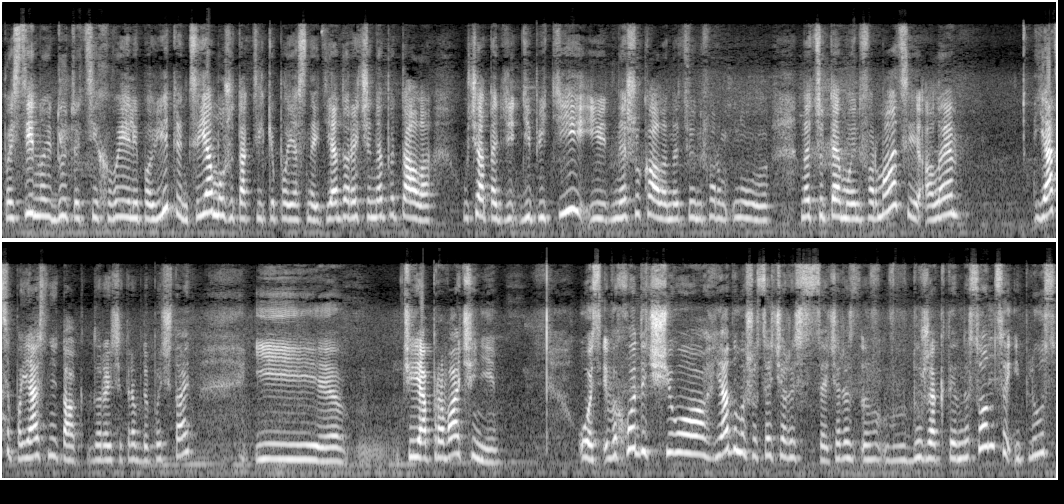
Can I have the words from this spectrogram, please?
Постійно йдуть оці хвилі повітряні. Це я можу так тільки пояснити. Я, до речі, не питала у чата DPT і не шукала на цю інформ... ну, на цю тему інформації, але я це пояснюю так. До речі, треба буде почитати. І чи я права, чи ні. Ось, і виходить, що я думаю, що це через це, через дуже активне сонце, і плюс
